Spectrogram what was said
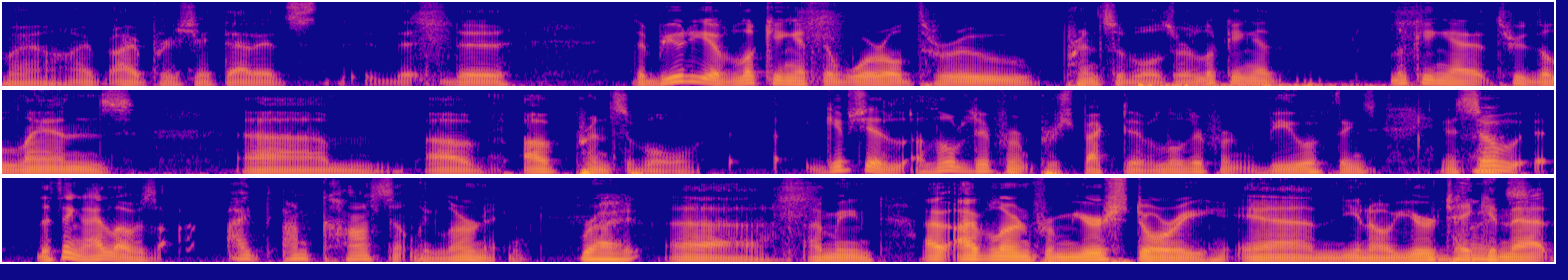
Well, I, I appreciate that. It's the, the the beauty of looking at the world through principles, or looking at looking at it through the lens um, of of principle, gives you a little different perspective, a little different view of things. And so, the thing I love is I, I'm constantly learning. Right. Uh, I mean, I, I've learned from your story, and you know, you're taking Thanks. that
